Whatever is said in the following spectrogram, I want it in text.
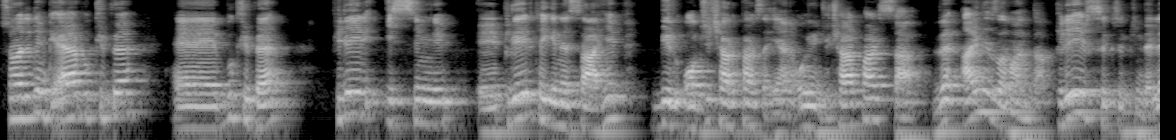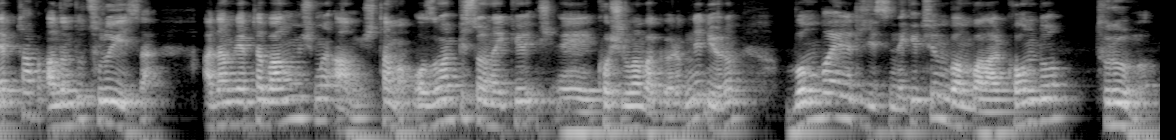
Sonra dedim ki eğer bu küpe e, bu küpe player isimli e, player tagine sahip bir obje çarparsa yani oyuncu çarparsa ve aynı zamanda player scriptinde laptop alındı true'ysa adam laptop almış mı? Almış. Tamam o zaman bir sonraki e, koşuluma bakıyorum. Ne diyorum? Bomba yöneticisindeki tüm bombalar kondu true mu?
